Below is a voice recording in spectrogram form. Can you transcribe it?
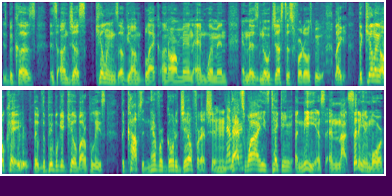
is because it's unjust killings of young black unarmed men and women and there's no justice for those people like the killing okay the, the people get killed by the police the cops never go to jail for that shit mm. Never. that's why he's taking a knee and, and not sitting anymore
